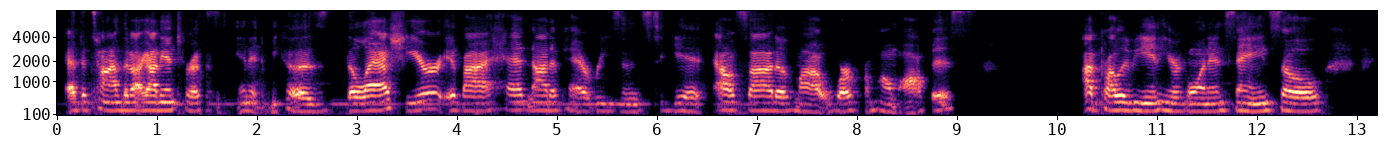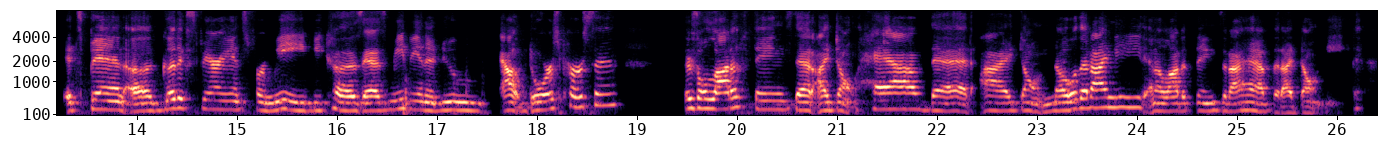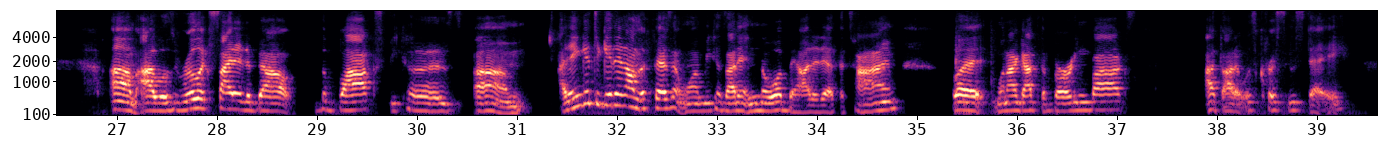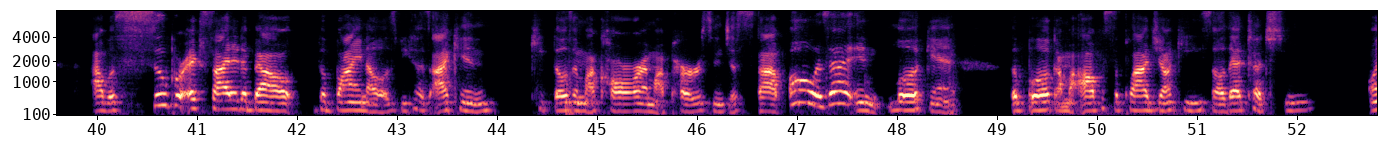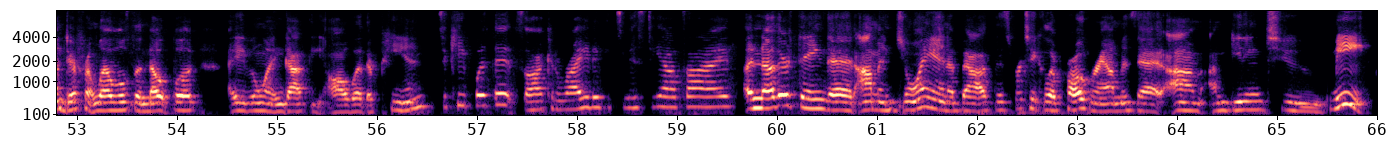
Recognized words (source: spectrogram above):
at the time that I got interested in it because the last year, if I had not have had reasons to get outside of my work from home office, I'd probably be in here going insane. So it's been a good experience for me because as me being a new outdoors person there's a lot of things that i don't have that i don't know that i need and a lot of things that i have that i don't need. Um, i was real excited about the box because um, i didn't get to get in on the pheasant one because i didn't know about it at the time but when i got the birding box i thought it was christmas day I was super excited about the binos because I can keep those in my car and my purse and just stop. Oh, is that? And look and the book. I'm an office supply junkie, so that touched me on different levels. The notebook. I even went and got the all-weather pen to keep with it so I can write if it's misty outside. Another thing that I'm enjoying about this particular program is that um, I'm getting to meet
